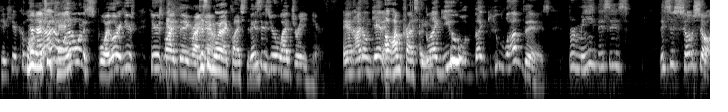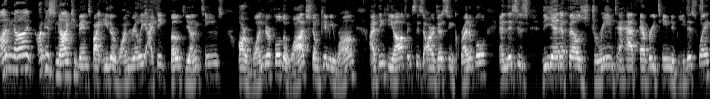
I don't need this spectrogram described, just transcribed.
pick here. Come on, No, man. not your I don't, pick. I don't want a spoiler. Here's here's my thing right Just now. Just ignore that question. This is your wet dream here, and I don't get it. oh, I'm crusty. like you, like you love this. For me, this is this is so so. I'm not. I'm just not convinced by either one. Really, I think both young teams are wonderful to watch. Don't get me wrong. I think the offenses are just incredible, and this is the NFL's dream to have every team to be this way.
